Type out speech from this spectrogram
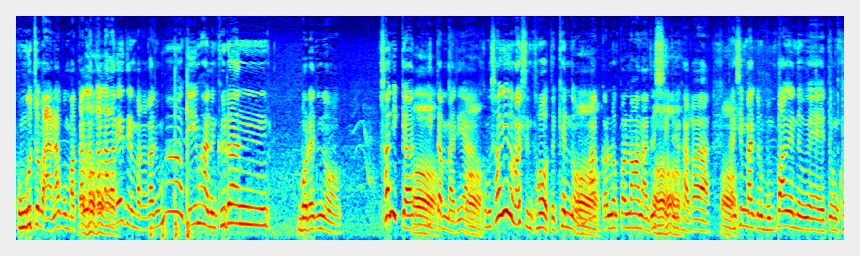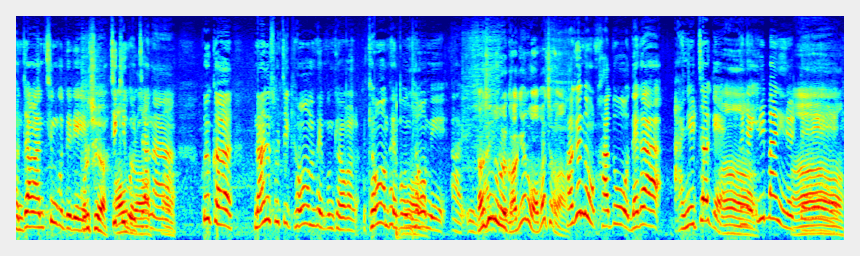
공부 좀 안 하고 막 깔랑깔랑한 애들 막 가가지고 막 게임하는 그런 뭐라 해야 되노 선입견 어. 있단 말이야. 어. 그럼 성인 오락실은 더 어떻겠노? 어. 막 껄렁껄렁한 아저씨들 어. 가가 어. 당신 말대로 문방에는 왜 좀 건장한 친구들이 그렇지. 지키고 아우들아. 있잖아. 어. 그러니까 나는 솔직히 경험해본 결과 경험해본 어. 경험이 아 이거 당신도 왜 가게는 와봤잖아. 가게는 가도 내가 아닐 적에 어. 그냥 일반인일 때 아.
